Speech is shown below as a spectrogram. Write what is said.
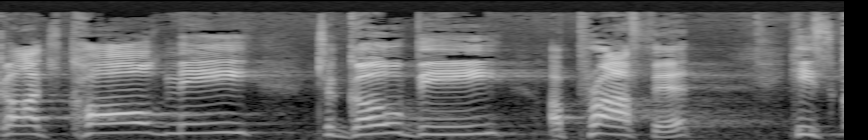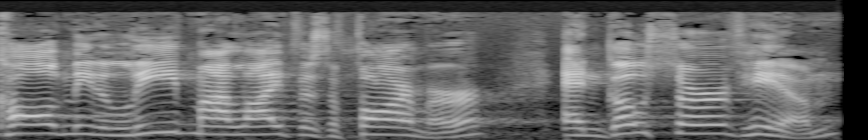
God's called me to go be a prophet. He's called me to leave my life as a farmer and go serve Him.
